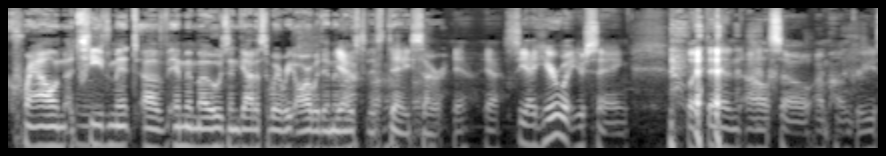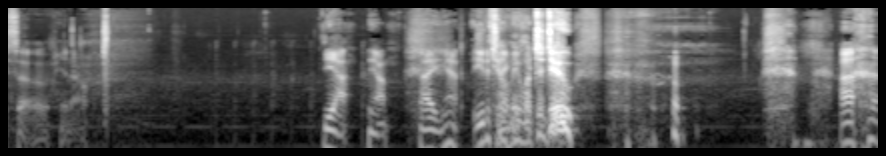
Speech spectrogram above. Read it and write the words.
crown achievement of MMOs and got us where we are with MMOs Yeah, to this uh-huh, day, uh-huh. sir. Yeah, yeah. See, I hear what you're saying, but then also I'm hungry, so you know. Yeah, yeah, uh, yeah. A Tell me what to do. uh,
